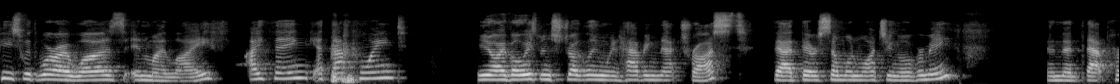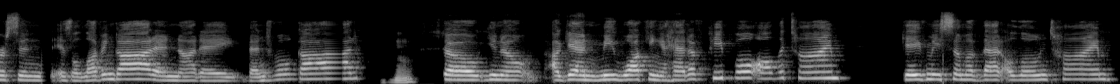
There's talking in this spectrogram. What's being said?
peace with where i was in my life i think at that point. You know i've always been struggling with having that trust that there's someone watching over me and that that person is a loving god and not a vengeful god. Mhm. So you know again me walking ahead of people all the time gave me some of that alone time.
